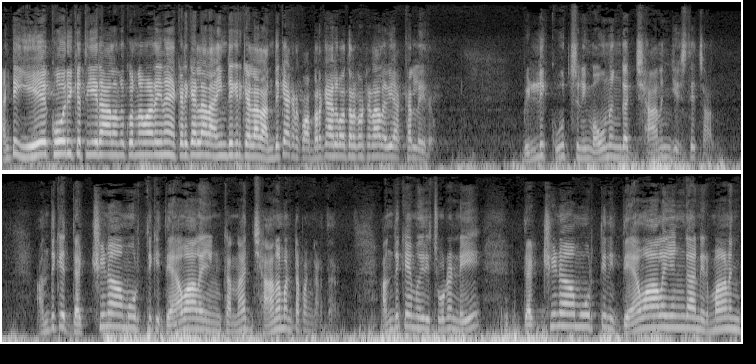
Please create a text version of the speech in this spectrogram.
అంటే ఏ కోరిక తీరాలనుకున్నవాడైనా ఎక్కడికి వెళ్ళాలి? ఆయన దగ్గరికి వెళ్ళాలి. అందుకే అక్కడ కొబ్బరికాయలు బతలు కొట్టడాలు అవి అక్కర్లేదు. వెళ్ళి కూర్చుని మౌనంగా ధ్యానం చేస్తే చాలు. అందుకే దక్షిణామూర్తికి దేవాలయం కన్నా ధ్యాన మంటపం కడతారు. అందుకే మీరు చూడండి దక్షిణామూర్తిని దేవాలయంగా నిర్మాణం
